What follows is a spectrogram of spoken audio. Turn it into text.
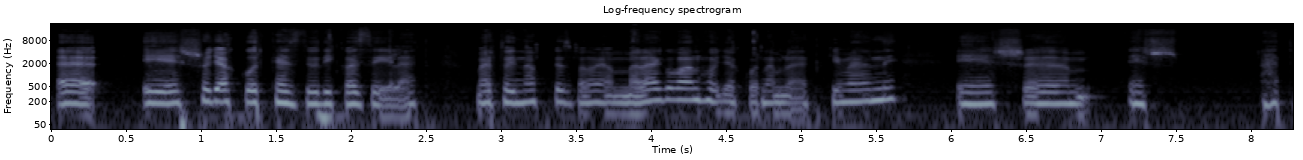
e, és hogy akkor kezdődik az élet. Mert hogy napközben olyan meleg van, hogy akkor nem lehet kimenni, és, öm, és Hát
